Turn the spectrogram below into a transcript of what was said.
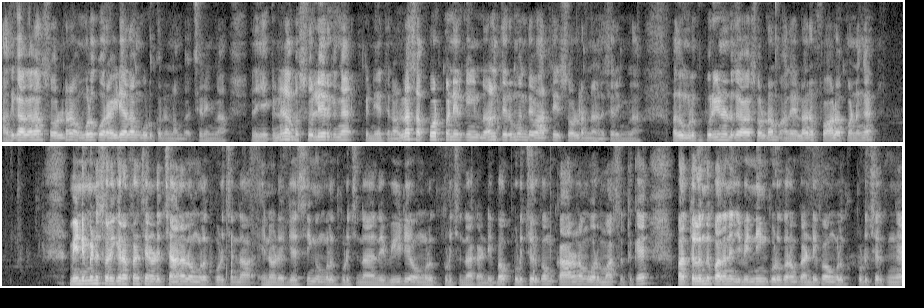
அதுக்காக தான் சொல்கிறேன் உங்களுக்கு ஒரு ஐடியா தான் கொடுக்குறோம் நம்ம. சரிங்களா? இதை ஏற்கனவே நம்ம சொல்லியிருக்குங்க. இப்போ நேற்று நல்லா சப்போர்ட் பண்ணியிருக்கீங்கனாலும் திரும்ப இந்த வார்த்தையை சொல்கிறேன் நான். சரிங்களா? அது உங்களுக்கு புரியணுன்றதுக்காக சொல்கிறோம் அதை எல்லோரும் ஃபாலோ பண்ணுங்கள் மீண்டும் மீண்டும் சொல்லிக்கிற ஃப்ரெண்ட்ஸ் என்னோட சேனல் உங்களுக்கு பிடிச்சிருந்தா என்னோட கெஸ்ஸிங் உங்களுக்கு பிடிச்சிருந்தா இந்த வீடியோ உங்களுக்கு பிடிச்சிருந்தா கண்டிப்பாக பிடிச்சிருக்கும். காரணம் ஒரு மாதத்துக்கு பத்துலேருந்து பதினஞ்சு வின்னிங் கொடுக்குறோம். கண்டிப்பாக உங்களுக்கு பிடிச்சிருக்குங்க.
